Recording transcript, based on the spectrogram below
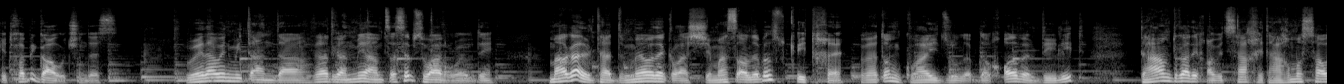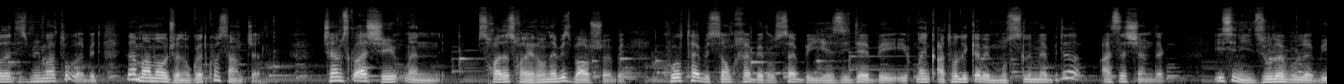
კითხვები გაუჩნდეს. ვერავინ მიტანდა, რადგან მე ამ წესებს ვარ ღვევდი. მაგალითად, მეორე კლასში მასწავლებელს ვკითხე, რატომ გვაიძულებდა ყოველ დილით დაამდგარიყავით სახით აღმოსავლეთის მიმართულებით და მამაუჩვენო გვეთქვა სამჯერ. ჩემს კლასში იყვნენ სხვადასხვა ეროვნების ბავშვები: ქურთები, სომხები, რუსები, იეზიდები, იყვნენ კათოლიკები, მუსლიმები და ასე შემდეგ. ისინი იძულებულები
